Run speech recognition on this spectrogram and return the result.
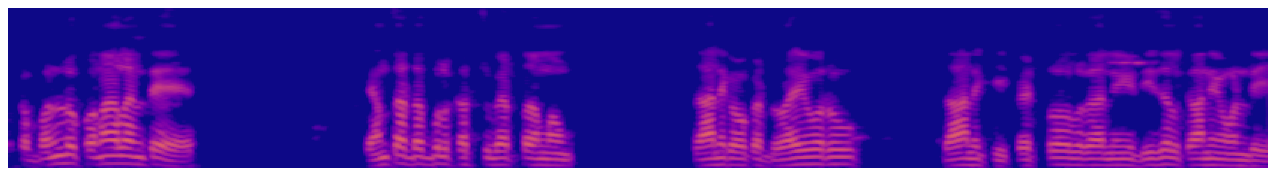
ఒక బండ్లు కొనాలంటే ఎంత డబ్బులు ఖర్చు పెడతాము దానికి ఒక డ్రైవరు దానికి పెట్రోల్ కానీ డీజిల్ కానివ్వండి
